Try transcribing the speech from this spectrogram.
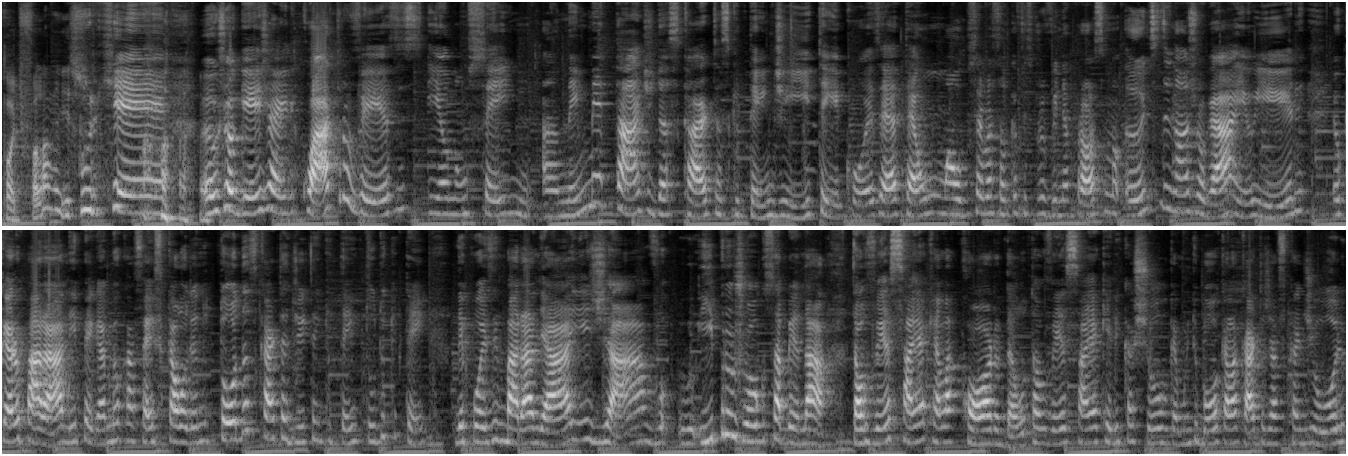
Pode falar isso. Porque eu joguei já ele quatro vezes e eu não sei nem metade das cartas que tem de item e coisa. É até uma observação que eu fiz pro Vini a próxima. Antes de nós jogar, eu e ele, eu quero parar ali, pegar meu café e ficar olhando todas as cartas de item que tem, tudo que tem. Depois embaralhar e já ir pro jogo sabendo, ah, talvez saia aquela corda, ou talvez saia aquele cachorro, que é muito boa aquela carta, já ficar de olho.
